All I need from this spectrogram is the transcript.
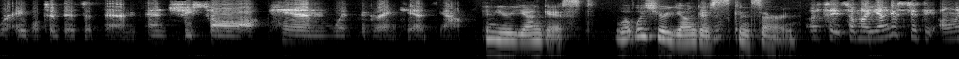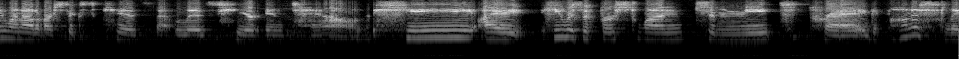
were able to visit them and she saw him with the grandkids. Yeah. And your youngest what was your youngest mm-hmm. concern? Let's see. So my youngest is the only one out of our six kids that lives here in town. He, I, he was the first one to meet Craig. Honestly,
